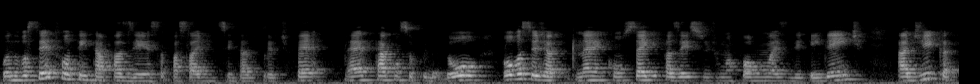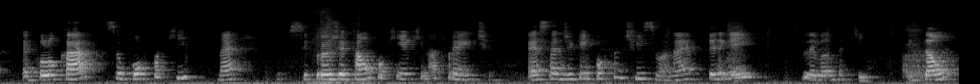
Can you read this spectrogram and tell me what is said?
Quando você for tentar fazer essa passagem de sentado para de pé, né, tá com seu cuidador, ou você já né, consegue fazer isso de uma forma mais independente, a dica é colocar seu corpo aqui, né, se projetar um pouquinho aqui na frente. Essa dica é importantíssima, né, porque ninguém levanta aqui. Então,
